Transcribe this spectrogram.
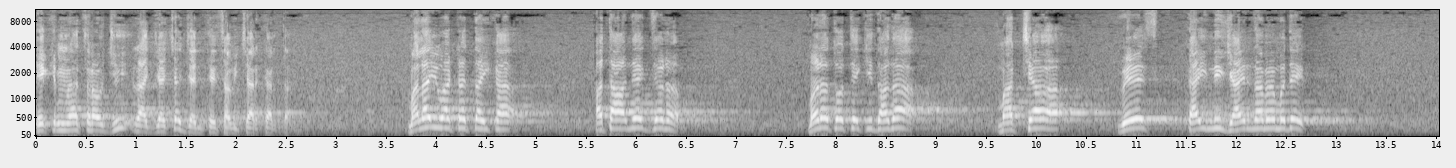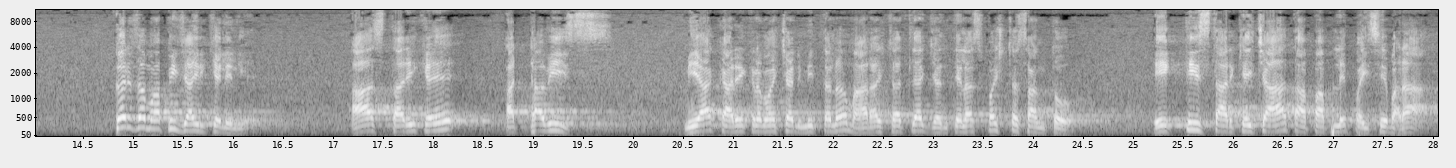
एकनाथरावजी राज्याच्या जनतेचा विचार करतात. मलाही वाटत नाही का? आता अनेक जण म्हणत होते की दादा मागच्या वेळेस काहींनी जाहीरनाम्यामध्ये कर्जमाफी जाहीर केलेली आहे. आज तारीख आहे अठ्ठावीस. मी या कार्यक्रमाच्या निमित्तानं महाराष्ट्रातल्या जनतेला स्पष्ट सांगतो एकतीस तारखेच्या आत आपापले पैसे भरा.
